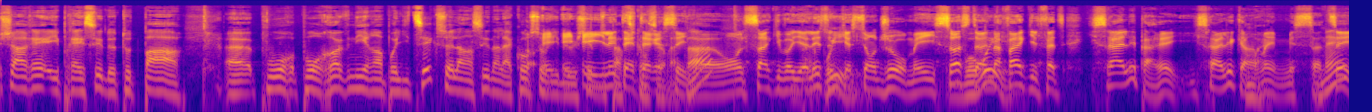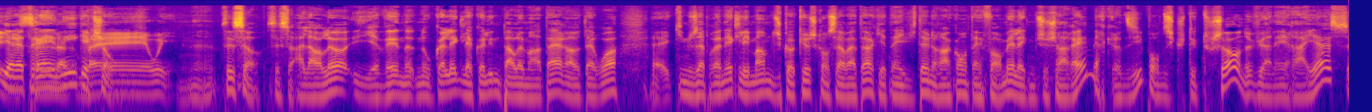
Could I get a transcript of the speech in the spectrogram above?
Charret est pressé de toutes parts euh, pour, pour revenir en politique, se lancer dans la course au Et, et- leadership et du il est Parti intéressé. conservateur. là. On le sent qu'il va y aller, c'est Oui. une question de jour. Mais ça, c'est Oui, une oui. affaire qu'il fait. Il serait allé pareil. Il serait allé quand même. Mais ça, Mais il aurait traîné quelque chose. ben oui. C'est ça, c'est ça. Alors là, il y avait no- nos collègues de la colline parlementaire à Ottawa euh, qui nous apprenaient que les membres du caucus conservateur qui étaient invités à une rencontre informelle avec M. Charret mercredi pour discuter de tout ça. On a vu Alain Reyes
